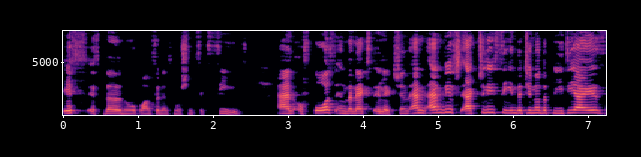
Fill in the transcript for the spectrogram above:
if, if the no confidence motion succeeds, and of course in the next election and and we've actually seen that you know the pti is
